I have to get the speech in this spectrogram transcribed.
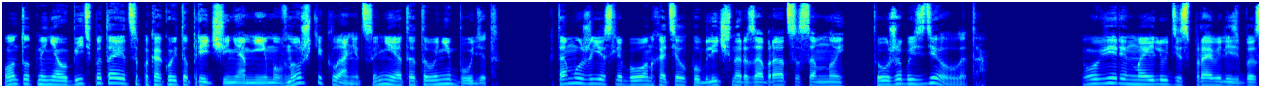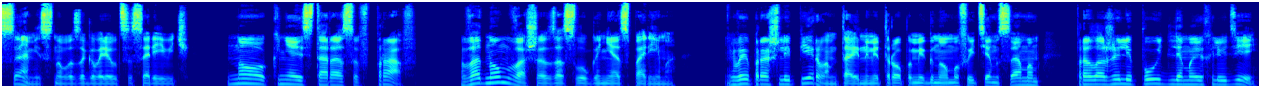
Он тут меня убить пытается по какой-то причине, а мне ему в ножки кланяться? Нет, этого не будет. К тому же, если бы он хотел публично разобраться со мной, то уже бы сделал это. «Уверен, мои люди справились бы сами», — снова заговорил цесаревич. «Но князь Тарасов прав. В одном ваша заслуга неоспорима. Вы прошли первым тайными тропами гномов и тем самым проложили путь для моих людей.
